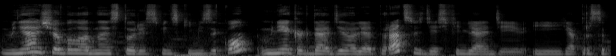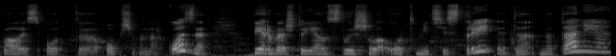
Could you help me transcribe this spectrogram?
У меня еще была одна одна история с финским языком. Мне, когда делали операцию здесь, в Финляндии, и я просыпалась от э, общего наркоза, первое, что я услышала от медсестры, это Наталья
